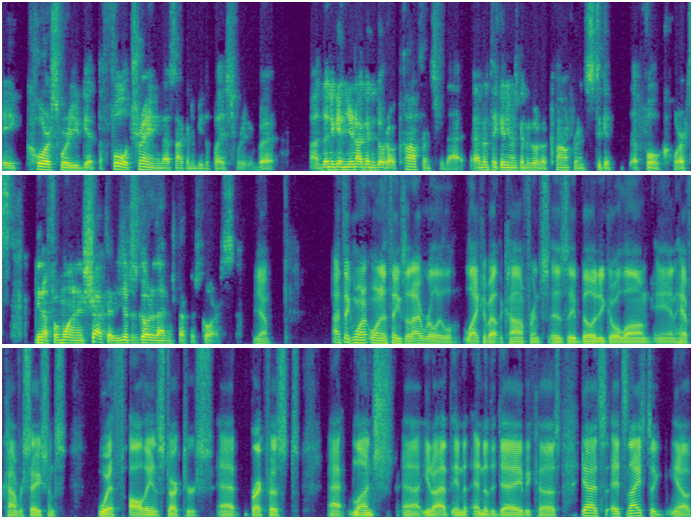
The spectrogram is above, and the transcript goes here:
a course where you get the full training that's not going to be the place for you but uh, then again, you're not going to go to a conference for that. I don't think anyone's going to go to a conference to get a full course, you know, from one instructor. You'll just go to that instructor's course. Yeah. I think one one of the things that I really like about the conference is the ability to go along and have conversations with all the instructors at breakfast, at lunch, uh, you know, at the end, end of the day. Because yeah, it's it's nice to you know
